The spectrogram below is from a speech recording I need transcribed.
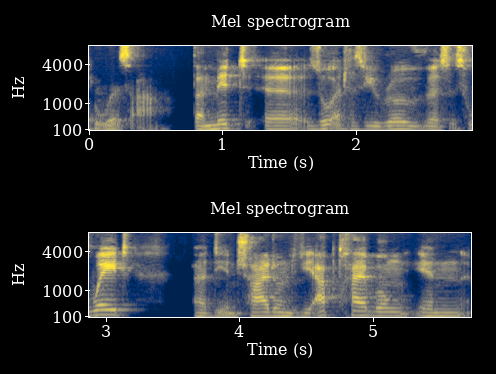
der USA, damit äh, so etwas wie Roe versus Wade, äh, die Entscheidung, die die Abtreibung in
